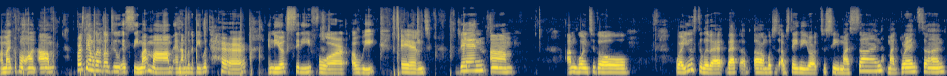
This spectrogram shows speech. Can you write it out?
my microphone on. Um, first thing I'm going to go do is see my mom, and I'm going to be with her in New York City for a week. And then um, I'm going to go where I used to live at, back up, um, which is upstate New York, to see my son, my grandson,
